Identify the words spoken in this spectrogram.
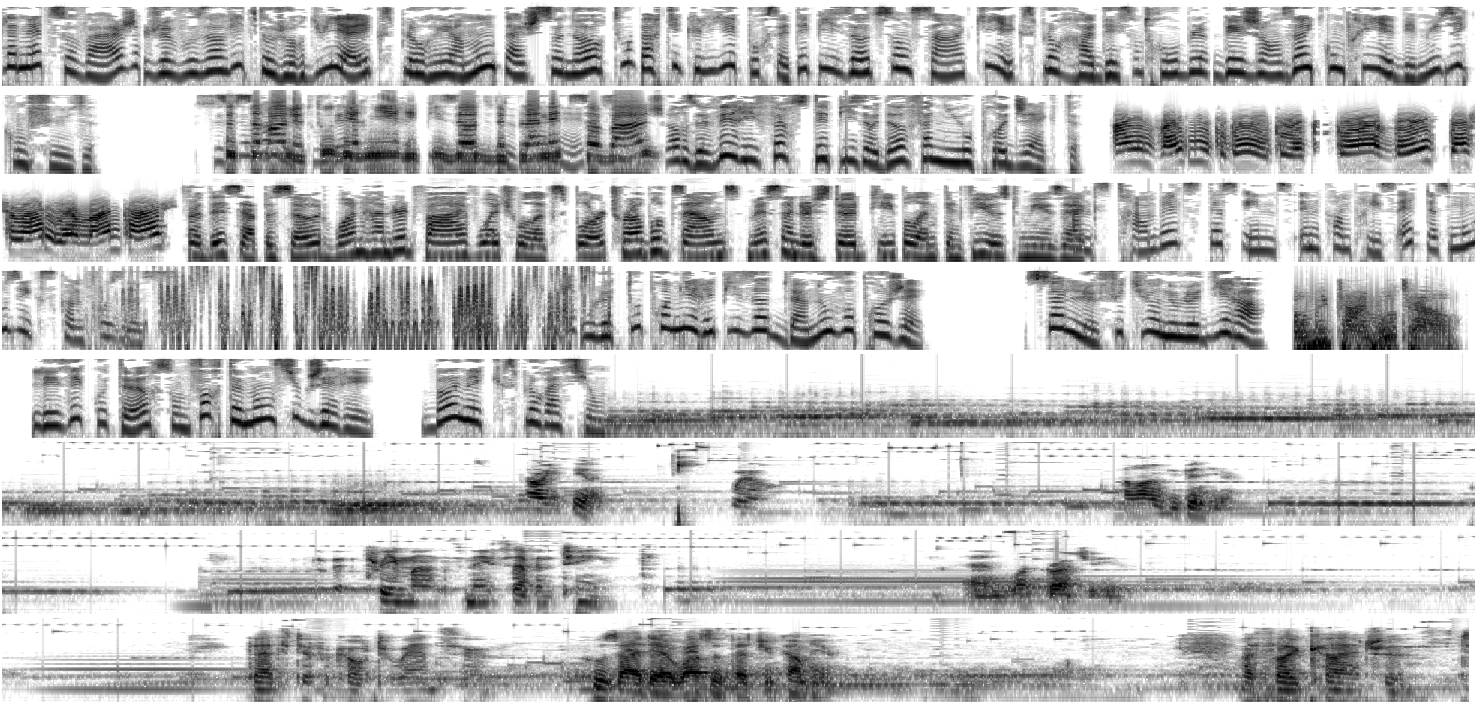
Planète Sauvage, je vous invite aujourd'hui à explorer un montage sonore tout particulier pour cet épisode 105 qui explorera des sons troubles, des gens incompris et des musiques confuses. Ce sera le tout dernier épisode de Planète Sauvage. Or the very first episode of a new project. I invite you today to explore a very special audio montage. For this episode 105 which will explore troubled sounds, misunderstood people and confused music. Angst Traumbilds des Ins Incompris et des Musiks Confuses. Ou le tout premier épisode d'un nouveau projet. Seul le futur nous le dira. Only time will tell. Les écouteurs sont fortement suggérés. Bonne exploration. How are you feeling? Well, How long have you been here? three months, May 17th. And what brought you here? That's difficult to answer. Whose idea was it that you come here? A psychiatrist.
